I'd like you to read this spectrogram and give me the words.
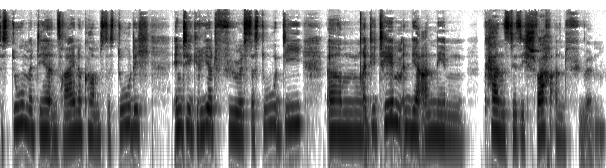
Dass du mit dir ins Reine kommst, dass du dich integriert fühlst, dass du die, ähm, die Themen in dir annehmen kannst, die sich schwach anfühlen.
